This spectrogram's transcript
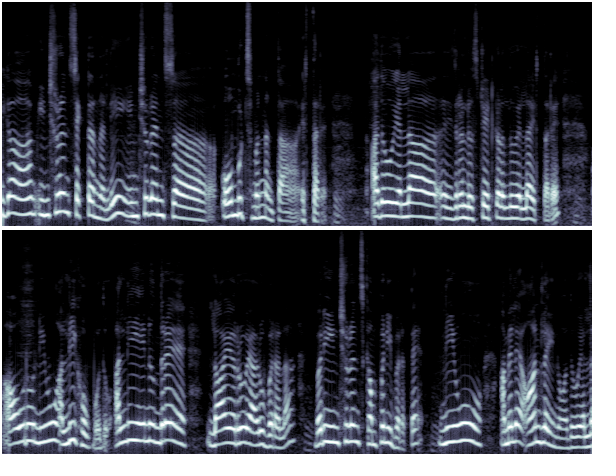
ಈಗ ಇನ್ಶೂರೆನ್ಸ್ ಸೆಕ್ಟರ್ನಲ್ಲಿ ಇನ್ಶೂರೆನ್ಸ್ ಓಂಬುಡ್ಸ್ಮನ್ ಅಂತ ಇರ್ತಾರೆ. ಅದು ಎಲ್ಲ ಇದರಲ್ಲೂ ಸ್ಟೇಟ್ಗಳಲ್ಲೂ ಎಲ್ಲ ಇರ್ತಾರೆ. ಅವರು ನೀವು ಅಲ್ಲಿಗೆ ಹೋಗ್ಬೋದು. ಅಲ್ಲಿ ಏನು ಅಂದರೆ ಲಾಯರು ಯಾರೂ ಬರಲ್ಲ. ಬರೀ ಇನ್ಶೂರೆನ್ಸ್ ಕಂಪನಿ ಬರುತ್ತೆ. ನೀವು ಆಮೇಲೆ ಆನ್ಲೈನು ಅದು ಎಲ್ಲ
